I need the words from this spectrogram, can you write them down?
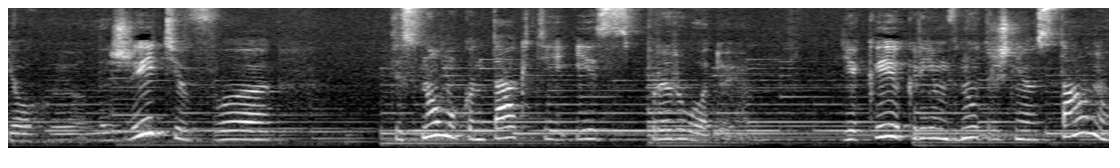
йогою лежить в тісному контакті із природою, який, окрім внутрішнього стану,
